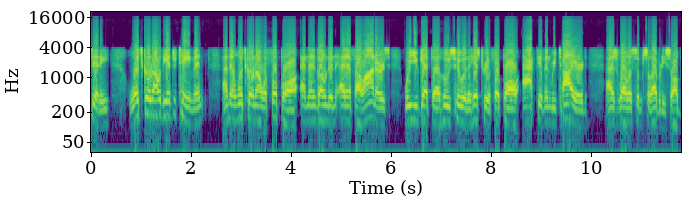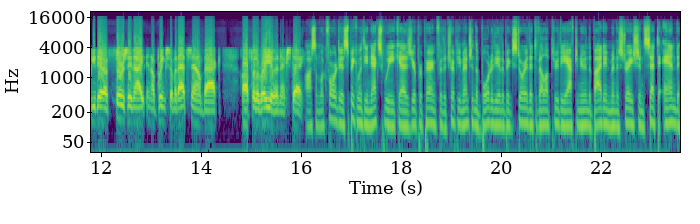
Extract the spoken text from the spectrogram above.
city? What's going on with the entertainment? And then what's going on with football? And then going to NFL honors, where you get the who's who of the history of football, active and retired, as well as some celebrities. So I'll be there Thursday night, and I'll bring some of that sound back uh, for the radio the next day. Awesome. Look forward to speaking with you next week as you're preparing for the trip. You mentioned the border, the other big story that developed through the afternoon. The Biden administration set to end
